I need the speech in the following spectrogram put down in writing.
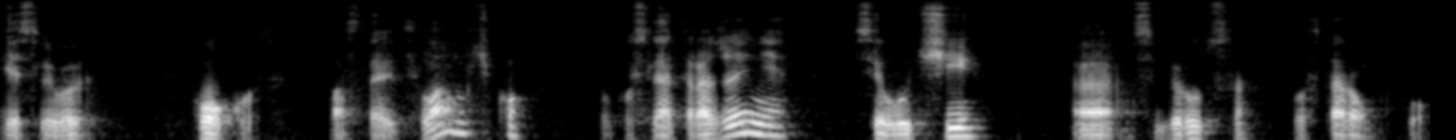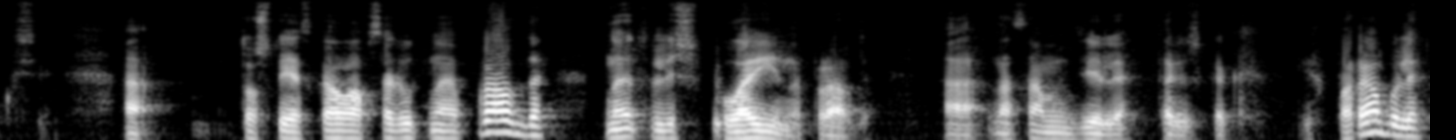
Если вы фокус поставите лампочку, то после отражения все лучи э, соберутся во втором фокусе. А то, что я сказал, абсолютная правда, но это лишь половина правды. А на самом деле, так же как и в параболе,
